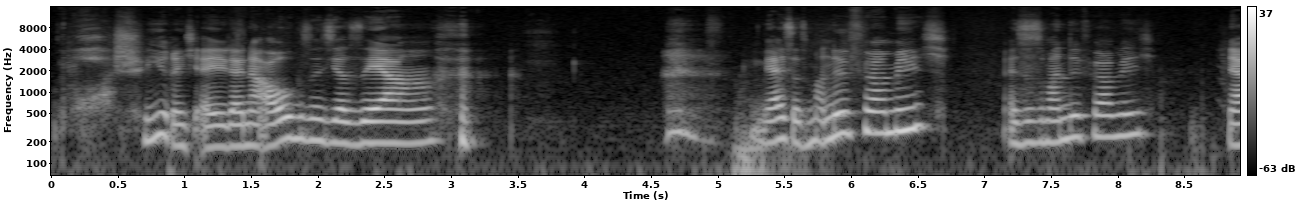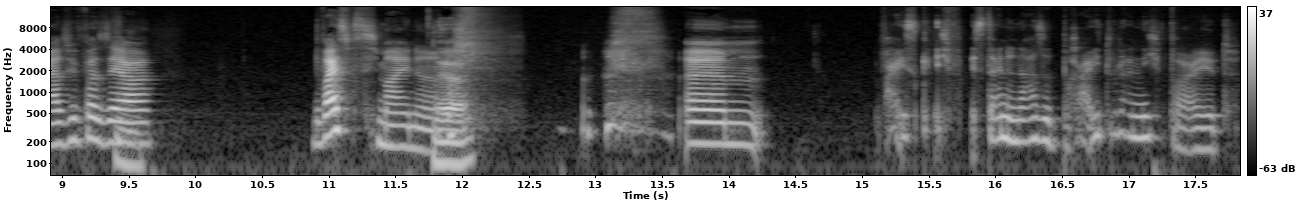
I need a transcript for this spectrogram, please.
boah, schwierig, ey. Deine Augen sind ja sehr, wie heißt das, mandelförmig? Ist es mandelförmig? Ja, auf jeden Fall sehr, du weißt, was ich meine. Ja. Ähm, weiß ich, ist deine Nase breit oder nicht breit?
